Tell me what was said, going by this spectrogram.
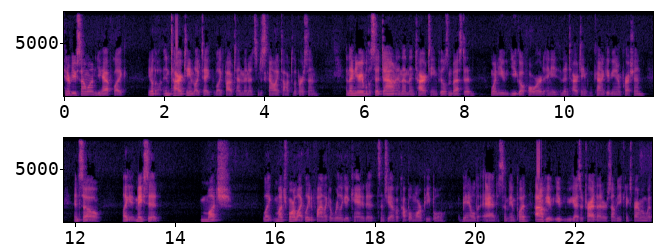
interview someone, you have like you know the entire team like take like five ten minutes and just kind of like talk to the person, and then you're able to sit down, and then the entire team feels invested when you you go forward, and you, the entire team can kind of give you an impression, and so like it makes it much like much more likely to find like a really good candidate since you have a couple more people being able to add some input. I don't know if you if you guys have tried that or something you can experiment with.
